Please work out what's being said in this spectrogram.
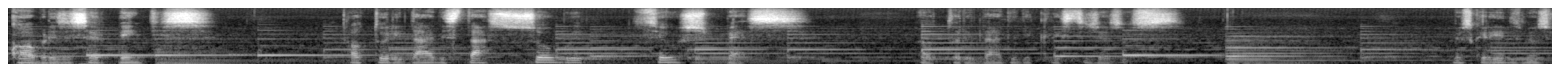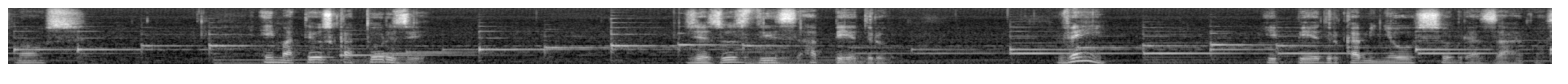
cobras e serpentes. A autoridade está sobre seus pés. A autoridade de Cristo Jesus. Meus queridos, meus irmãos, em Mateus 14, Jesus diz a Pedro: Vem! E Pedro caminhou sobre as águas.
